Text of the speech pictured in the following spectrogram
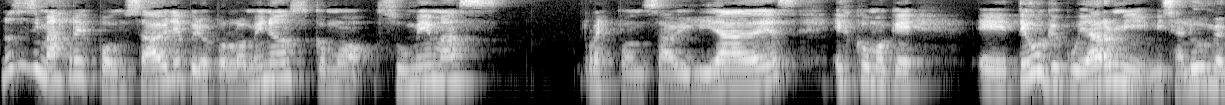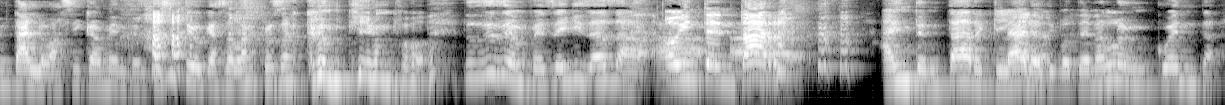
no sé si más responsable, pero por lo menos como sumé más responsabilidades. Es como que eh, tengo que cuidar mi, mi, salud mental, básicamente. Entonces tengo que hacer las cosas con tiempo. Entonces empecé quizás a... o intentar. A, intentar, claro, tipo, tenerlo en cuenta.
